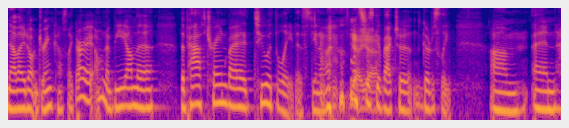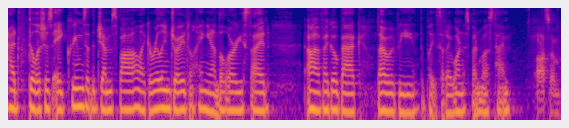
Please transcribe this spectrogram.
now that I don't drink, I was like, all right, I'm gonna be on the the path train by two at the latest. You know, let's just get back to go to sleep. Um, and had delicious egg creams at the Gem Spa. Like I really enjoyed hanging out on the Lower East Side. Uh, if I go back, that would be the place that I want to spend most time. Awesome.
